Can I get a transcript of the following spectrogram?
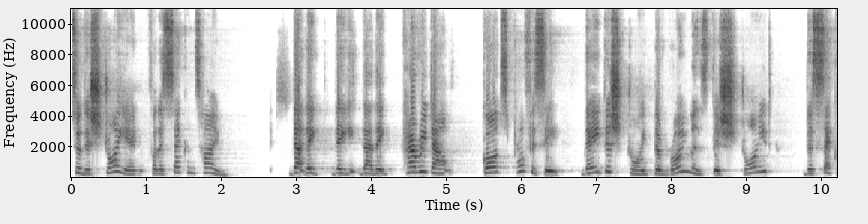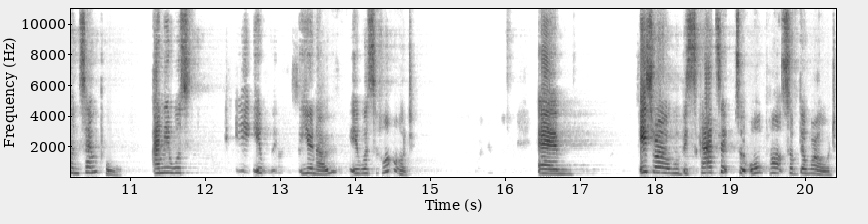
to destroy it for the second time that they, they, that they carried out God's prophecy. They destroyed, the Romans destroyed the second temple. And it was, it, you know, it was hard. Um, Israel will be scattered to all parts of the world.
